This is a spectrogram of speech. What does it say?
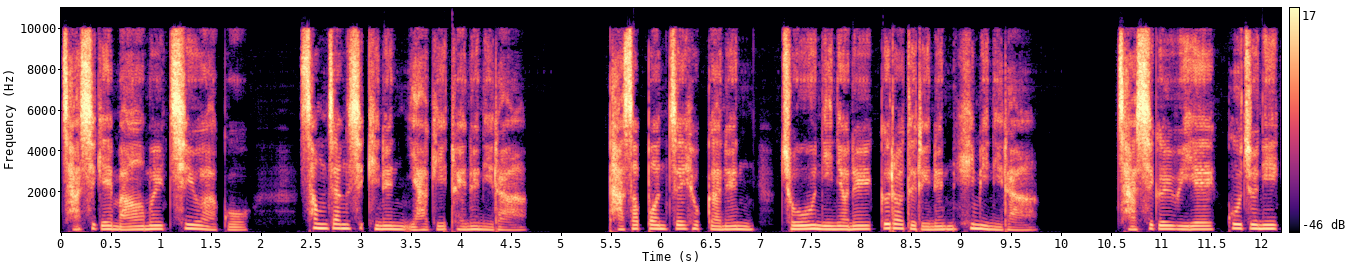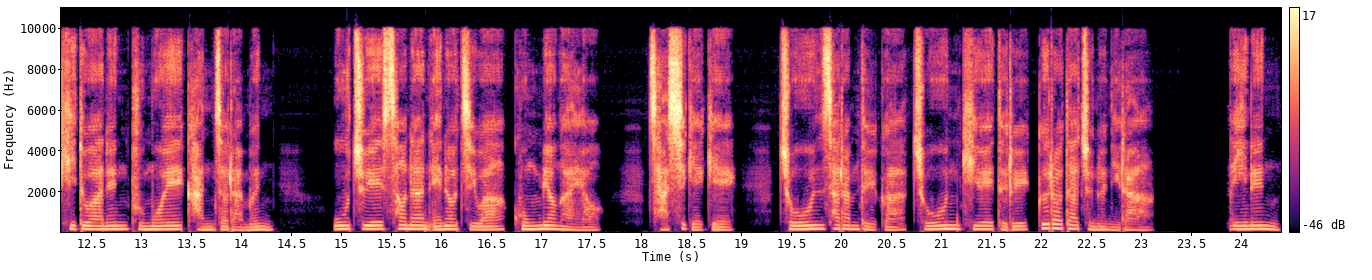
자식의 마음을 치유하고 성장시키는 약이 되느니라. 다섯 번째 효과는 좋은 인연을 끌어들이는 힘이니라. 자식을 위해 꾸준히 기도하는 부모의 간절함은 우주의 선한 에너지와 공명하여 자식에게 좋은 사람들과 좋은 기회들을 끌어다 주느니라. 이는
